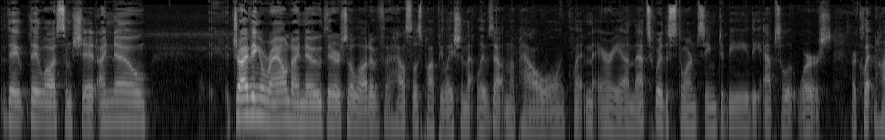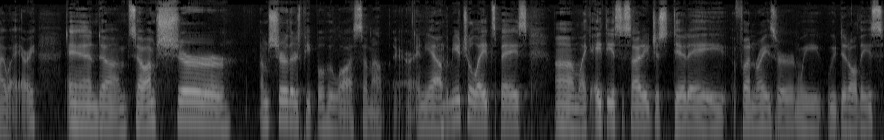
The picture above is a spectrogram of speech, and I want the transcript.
they they lost some shit. I know. Driving around, I know there's a lot of houseless population that lives out in the Powell and Clinton area, and that's where the storm seemed to be the absolute worst, or Clinton Highway area. And um, so I'm sure, I'm sure there's people who lost some out there. And yeah, the mutual aid space, um, like Atheist Society, just did a fundraiser, and we we did all these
